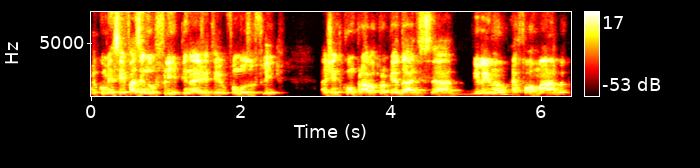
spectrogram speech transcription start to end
Eu comecei fazendo o flip, né, gente, o famoso flip. A gente comprava propriedades ah, de leilão, reformava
